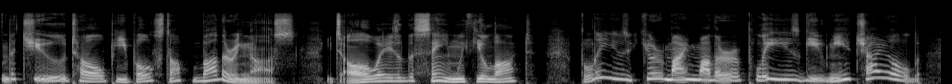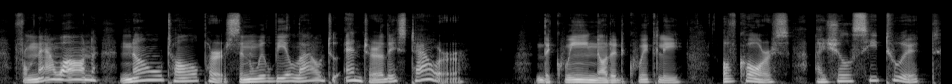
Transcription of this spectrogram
"That you tall people stop bothering us. It's always the same with you lot. Please cure my mother, please give me a child. From now on no tall person will be allowed to enter this tower." The queen nodded quickly. "Of course, I shall see to it."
